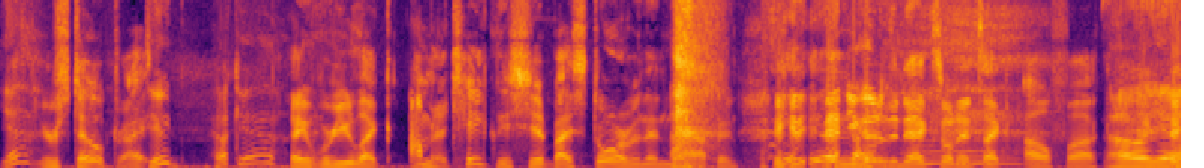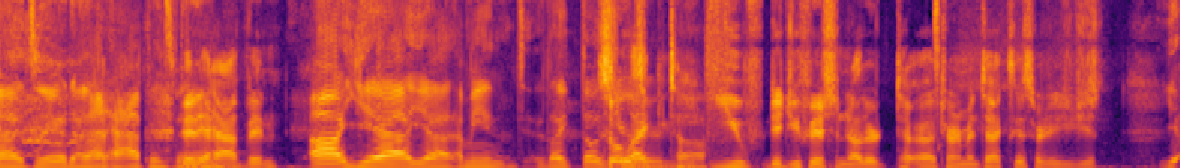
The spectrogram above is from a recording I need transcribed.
Yeah, You're stoked, right? dude, heck yeah. Hey, were you like, I'm gonna take this shit by storm, and then what happened? then you go to the next one, and it's like, oh fuck, Oh yeah, dude, that happens, man. did it happen? Uh yeah, yeah. I mean, like those So years like, are tough. you did you fish another t- uh, tournament in Texas, or did you just yeah.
